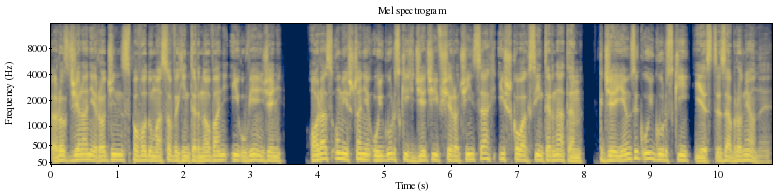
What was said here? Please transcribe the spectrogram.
rozdzielanie rodzin z powodu masowych internowań i uwięzień oraz umieszczanie ujgurskich dzieci w sierocińcach i szkołach z internatem gdzie język ujgurski jest zabroniony.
